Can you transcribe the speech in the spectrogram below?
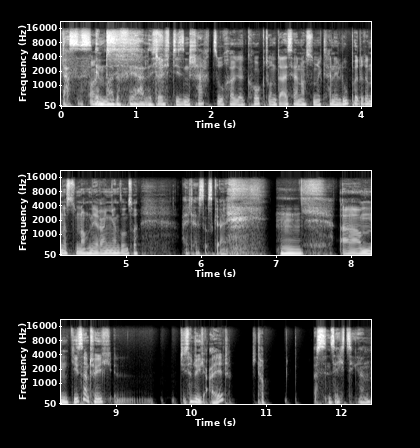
das ist und immer gefährlich. durch diesen Schachtsucher geguckt und da ist ja noch so eine kleine Lupe drin, dass du noch näher ran kannst und so. Alter, ist das geil. Hm. Ähm, die ist natürlich, die ist natürlich alt. Ich glaube, das sind 60ern.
